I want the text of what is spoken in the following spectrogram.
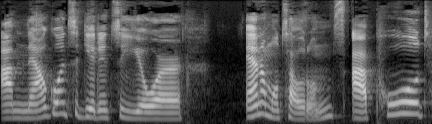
I'm now going to get into your animal totems. I pulled,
